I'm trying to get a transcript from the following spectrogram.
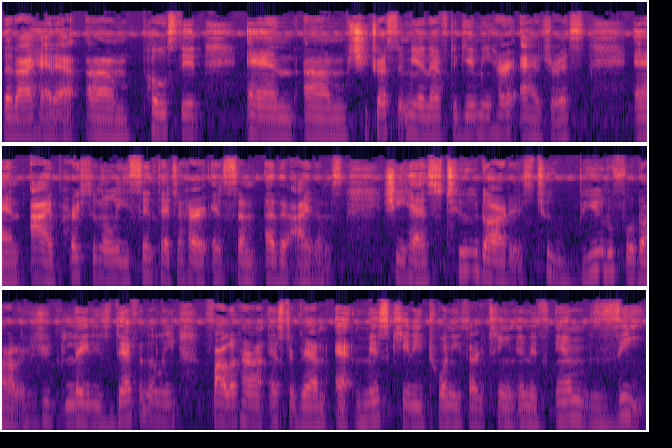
that I had um, posted, and um, she trusted me enough to give me her address, and I personally sent that to her and some other items. She has two daughters, two beautiful daughters. You ladies definitely follow her on Instagram at Miss Kitty 2013, and it's M Z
